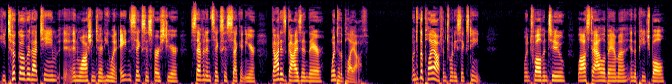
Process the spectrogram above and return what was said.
He took over that team in Washington. He went 8 and 6 his first year, 7 and 6 his second year. Got his guys in there, went to the playoff. Went to the playoff in 2016. Went 12 and 2, lost to Alabama in the Peach Bowl,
